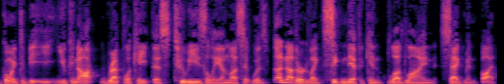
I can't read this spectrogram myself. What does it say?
going to be, you cannot replicate this too easily unless it was another like significant bloodline segment. But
